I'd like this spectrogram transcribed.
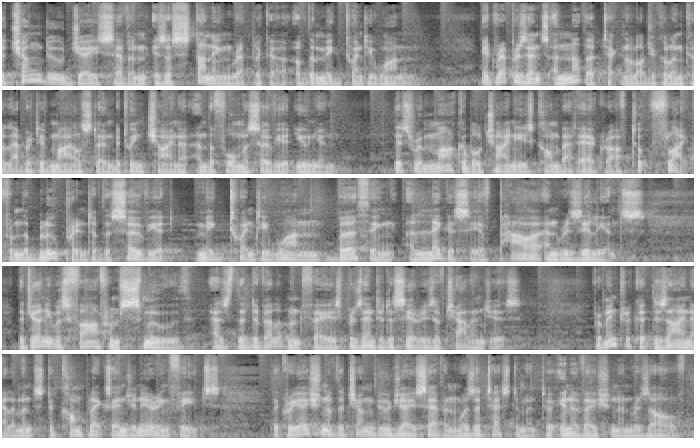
The Chengdu J-7 is a stunning replica of the MiG-21. It represents another technological and collaborative milestone between China and the former Soviet Union. This remarkable Chinese combat aircraft took flight from the blueprint of the Soviet MiG-21, birthing a legacy of power and resilience. The journey was far from smooth, as the development phase presented a series of challenges. From intricate design elements to complex engineering feats, the creation of the Chengdu J-7 was a testament to innovation and resolve.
